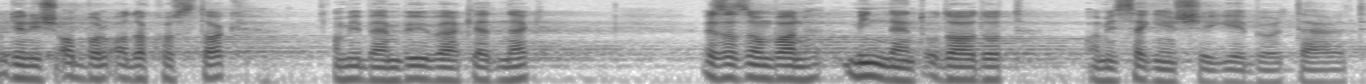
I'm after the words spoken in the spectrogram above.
ugyanis abból adakoztak, amiben bővelkednek, ez azonban mindent odaadott, ami szegénységéből telt,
